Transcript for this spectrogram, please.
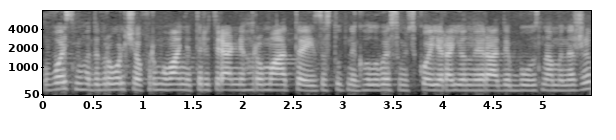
8-го добровольчого формування територіальних громад і заступник голови Сумської районної ради був з нами наживо.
